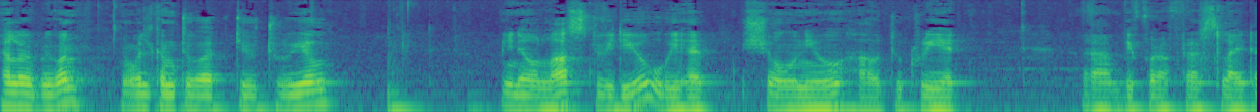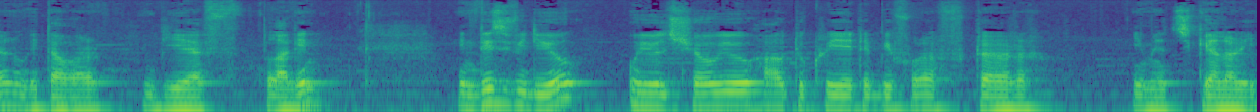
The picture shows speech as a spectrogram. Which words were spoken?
hello everyone. Welcome to our tutorial. In our last video we have shown you how to create uh, before after slider with our BEAF plugin. In this video we will show you how to create a before after image gallery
